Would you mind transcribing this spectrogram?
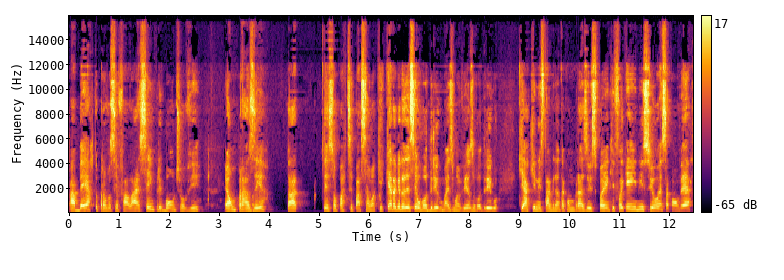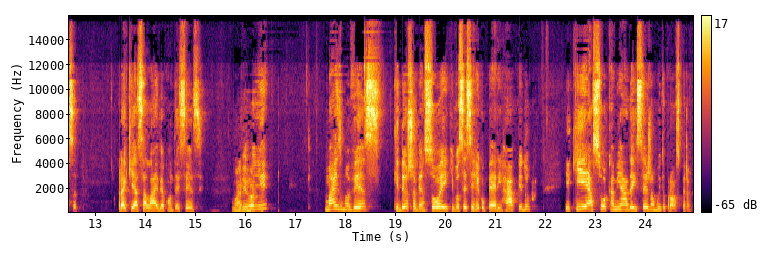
aberto para você falar, é sempre bom te ouvir. É um prazer, tá? Ter sua participação aqui. Quero agradecer o Rodrigo mais uma vez, o Rodrigo que aqui no Instagram está como Brasil Espanha, que foi quem iniciou essa conversa para que essa live acontecesse. Uai, Viu? E mais uma vez, que Deus te abençoe, que você se recupere rápido e que a sua caminhada aí seja muito próspera.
